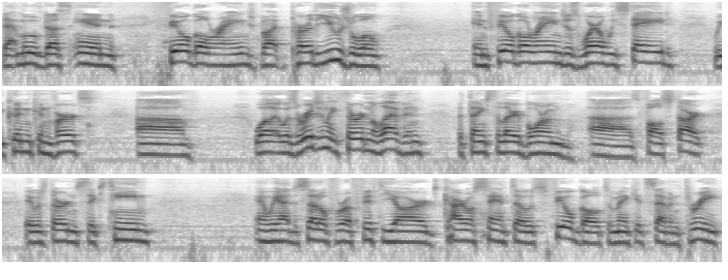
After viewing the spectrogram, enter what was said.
that moved us in field goal range, but per the usual, in field goal range is where we stayed. We couldn't convert. Um, well, it was originally third and 11 but thanks to Larry Borom's uh, false start, it was third and 16. And we had to settle for a 50 yard Cairo Santos field goal to make it 7 3.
